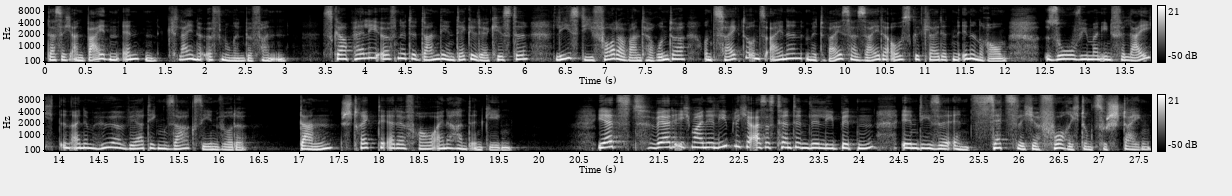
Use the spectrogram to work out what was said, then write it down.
dass sich an beiden Enden kleine Öffnungen befanden. Scarpelli öffnete dann den Deckel der Kiste, ließ die Vorderwand herunter und zeigte uns einen mit weißer Seide ausgekleideten Innenraum, so wie man ihn vielleicht in einem höherwertigen Sarg sehen würde. Dann streckte er der Frau eine Hand entgegen. Jetzt werde ich meine liebliche Assistentin Lilly bitten, in diese entsetzliche Vorrichtung zu steigen,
